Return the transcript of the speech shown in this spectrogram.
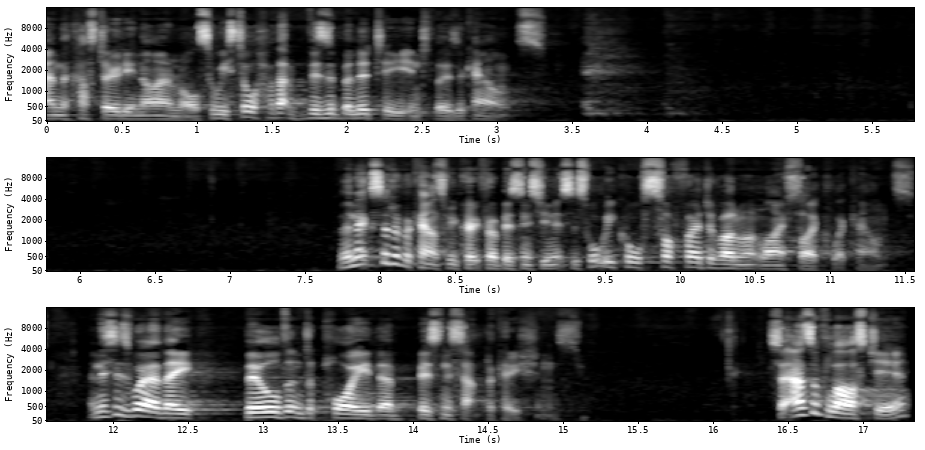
and the custodian IAM role, so we still have that visibility into those accounts. The next set of accounts we create for our business units is what we call software development lifecycle accounts. And this is where they build and deploy their business applications. So as of last year,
